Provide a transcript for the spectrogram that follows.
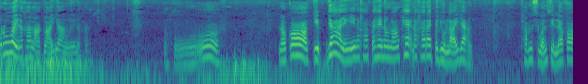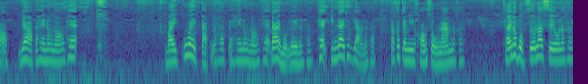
กล้วยนะคะ หลากหลายอย่างเลยนะคะ โอ้โห แล้วก็เก็บหญ้าอย่างนี้นะคะ ไปให้น้องๆแพะนะคะ ได้ประโยชน์หลายอย่างทำสวนเสร็จแล้วก็เอาหญ้าไปให้น้องๆแพะ ใบกล้วยตัดนะคะ ไปให้น้องๆแพะได้หมดเลยนะคะ แพะกินได้ทุกอย่างนะคะ แล้วก็จะมีของส่งน้ำนะคะ ใช้ระบบโซลาร์เซลล์นะคะ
